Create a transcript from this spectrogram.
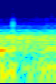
you.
